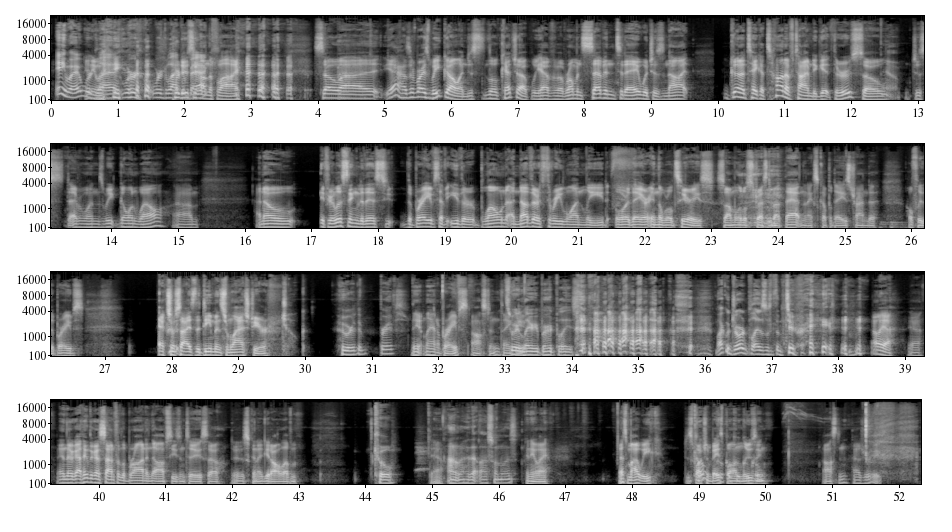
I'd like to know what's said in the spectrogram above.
Anyway, we're Anyway. glad we're we're glad Producing we're on the fly. so, uh, yeah, how's everybody's week going? Just a little catch up. We have uh, Romans 7 today, which is not going to take a ton of time to get through. So, Yeah. just everyone's week going well. Um, I know if you're listening to this, the Braves have either blown another 3 1 lead or they are in the World Series. So, I'm a little stressed about that in the next couple days, trying to hopefully the Braves exercise the demons from last year. Joke. Who are the Braves? The Atlanta Braves, Austin. Thank That's where you. Larry Bird plays. Michael Jordan plays with them too, right? Oh yeah, yeah, and they're I think they're going to sign for LeBron in the offseason too. So they're just going to get all of them. cool. Yeah. I don't know who that last one was. Anyway, that's my week. Just Cool, watching baseball cool, and cool, losing. Austin, how's your week?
